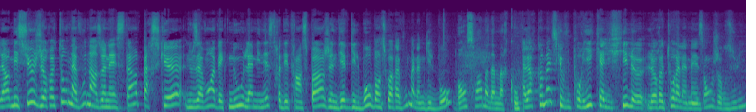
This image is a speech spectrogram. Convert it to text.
Alors, messieurs, je retourne à vous dans un instant parce que nous avons avec nous la ministre des Transports, Geneviève Guilbeault. Bonsoir à vous, Madame Guilbeault. Bonsoir, Madame Marcoux. Alors, comment est-ce que vous pourriez qualifier le, le retour à la maison aujourd'hui?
